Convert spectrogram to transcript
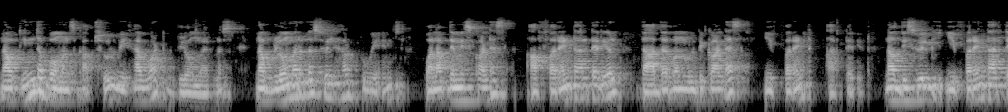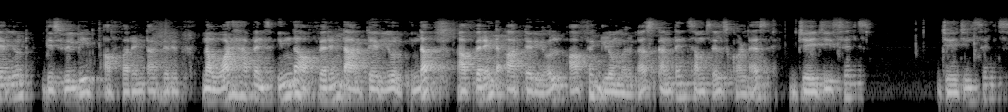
Now in the Bowman's capsule, we have what? Glomerulus. Now glomerulus will have two ends. One of them is called as afferent arteriole. The other one will be called as efferent arteriole. Now this will be efferent arteriole. This will be afferent arteriole. Now what happens in the afferent arteriole? In the afferent arteriole of a glomerulus contains some cells called as JG cells. JG cells.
